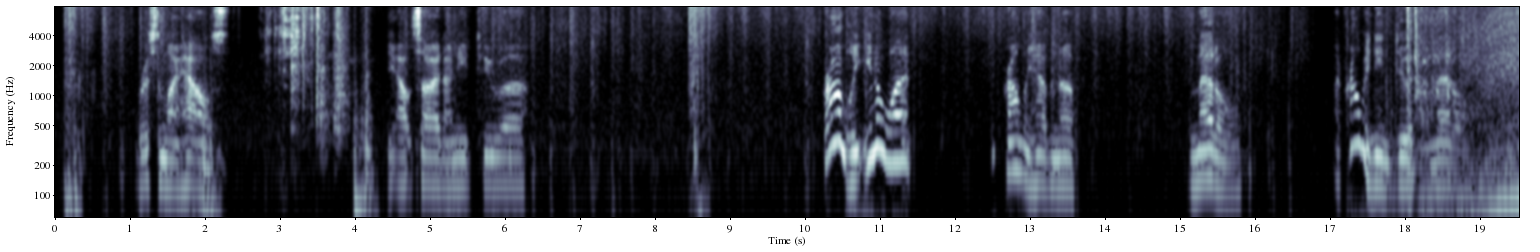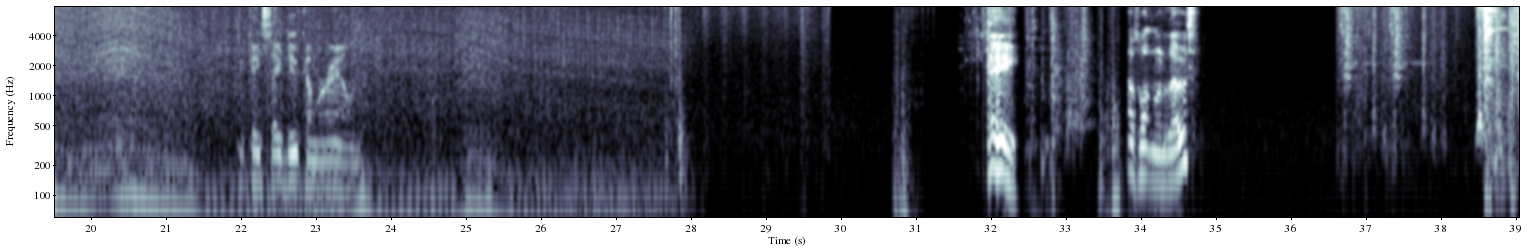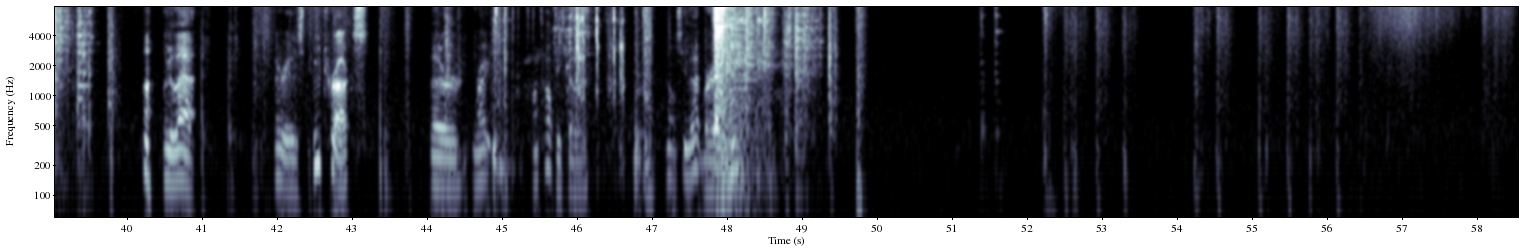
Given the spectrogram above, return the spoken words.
the rest of my house. The outside I need to uh probably you know what? I probably have enough metal. I probably need to do it in metal. in case they do come around. Hey! I was wanting one of those. Huh, look at that. There is two trucks that are right on top of each other. I don't see that very often.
